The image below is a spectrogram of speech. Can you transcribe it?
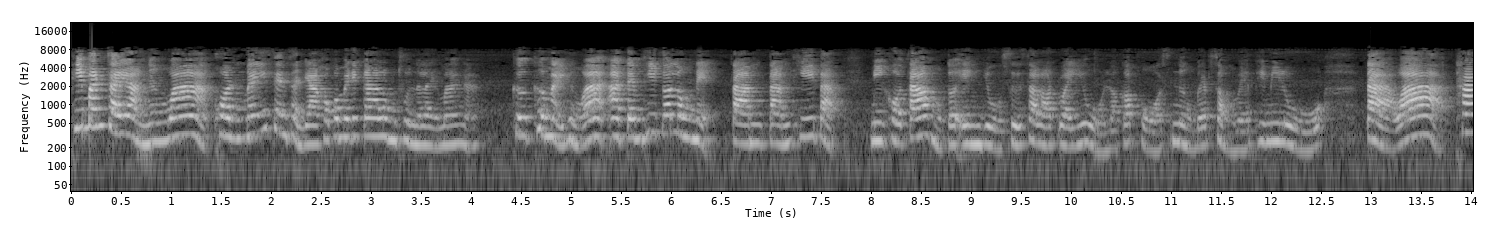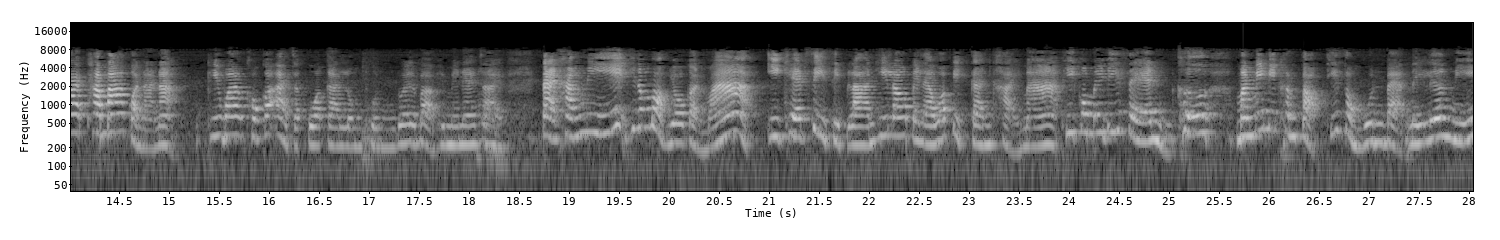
พี่มั่นใจอย่างหนึ่งว่าคนไม่เซ็นสัญญาเขาก็ไม่ได้กล้าลงทุนอะไรมากนะ คือคือหมายถึงว่าอะเต็มที่ก็ลงเน็ตตามตามที่แบบมีโควต้าของตัวเองอยู่ซื้อสล็อตไว้อยู่ แล้วก็โพสต์หนึ่งเว็บสองเว็บพี่ไม่รู้ แต่ว่าถ้าถ้ามากกว่านั้นอะพี่ว่าเขาก็อาจจะกลัวการลงทุนด้วยหรือเปล่าพี่ไม่แน่ใจ แต่ครั้งนี้พี่ต้องบอกโยก่อนว่า e c a s 40 ล้านที่เล่าไปแล้วว่าปิดการขายมา พี่ก็ไม่ได้เซ็น คือมันไม่มีคำตอบที่สมบูรณ์แบบในเรื่องนี้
